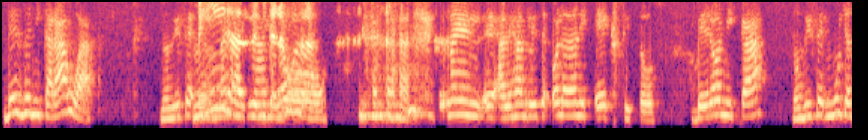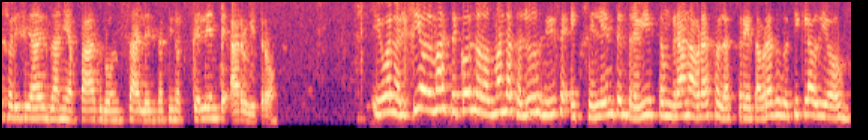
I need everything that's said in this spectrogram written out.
desde Nicaragua. Nos dice. Mira, desde Nicaragua. Eh, Alejandro dice: Hola Dani, éxitos. Verónica nos dice muchas felicidades Dania Paz González, ha sido excelente árbitro. Y bueno, el CEO de Mastecondo nos manda saludos y dice excelente entrevista, un gran abrazo a las tres. Abrazos a ti, Claudio.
